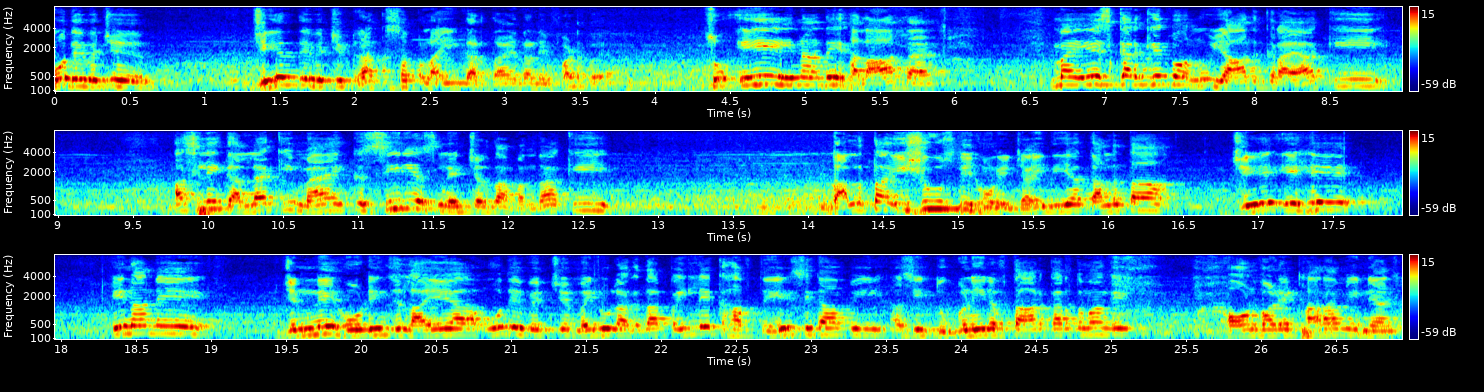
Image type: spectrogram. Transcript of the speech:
ਉਹਦੇ ਵਿੱਚ ਜੇਲ੍ਹ ਦੇ ਵਿੱਚ ਡਰੱਗ ਸਪਲਾਈ ਕਰਦਾ, ਇਹਨਾਂ ਨੇ ਫੜ ਹੋਇਆ। ਸੋ ਇਹ ਇਹਨਾਂ ਦੇ ਹਾਲਾਤ ਹੈ। ਮੈਂ ਇਸ ਕਰਕੇ ਤੁਹਾਨੂੰ ਯਾਦ ਕਰਾਇਆ ਕਿ ਅਸਲੀ ਗੱਲ ਹੈ ਕਿ ਮੈਂ ਇੱਕ ਸੀਰੀਅਸ ਨੇਚਰ ਦਾ ਬੰਦਾ ਕਿ ਗੱਲ ਤਾਂ ਇਸ਼ੂਜ਼ ਦੀ ਹੋਣੀ ਚਾਹੀਦੀ ਆ। ਗੱਲ ਤਾਂ ਜੇ ਇਹ ਇਹਨਾਂ ਨੇ ਜਿੰਨੇ ਹੋਰਡਿੰਗਸ ਲਾਏ ਆ, ਉਹਦੇ ਵਿੱਚ ਮੈਨੂੰ ਲੱਗਦਾ ਪਹਿਲੇ ਇੱਕ ਹਫ਼ਤੇ ਇਹ ਸੀਗਾ ਵੀ ਅਸੀਂ ਦੁੱਗਣੀ ਰਫ਼ਤਾਰ ਕਰ ਦਵਾਂਗੇ ਆਉਣ ਵਾਲੇ 18 ਮਹੀਨਿਆਂ 'ਚ।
